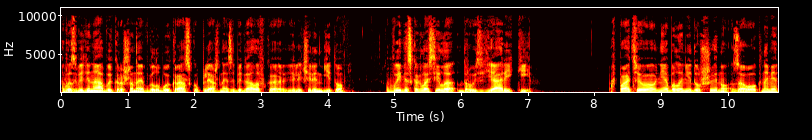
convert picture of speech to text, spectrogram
возведена выкрашенная в голубую краску пляжная забегаловка или черенгито. Вывеска гласила «Друзья реки». В патио не было ни души, но за окнами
